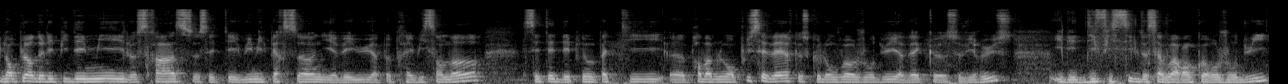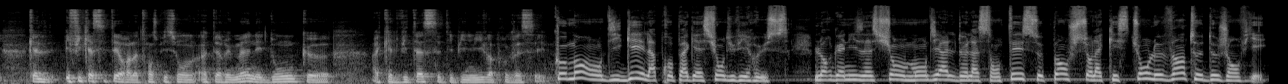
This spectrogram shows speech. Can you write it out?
L'ampleur de l'épidémie, le SRAS, c'était 8000 personnes, il y avait eu à peu près 800 morts. C'était des pneumopathies euh, probablement plus sévères que ce que l'on voit aujourd'hui avec euh, ce virus. Il est difficile de savoir encore aujourd'hui quelle efficacité aura la transmission interhumaine et donc euh, à quelle vitesse cette épidémie va progresser. Comment endiguer la propagation du virus? L'Organisation mondiale de la santé se penche sur la question le 22 janvier.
